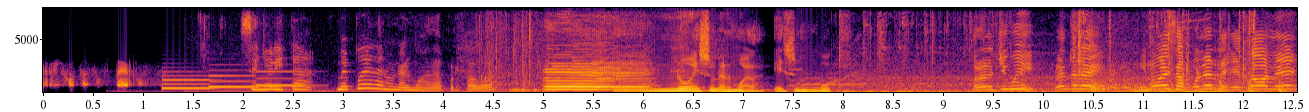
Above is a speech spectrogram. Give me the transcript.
perrijos a sus perros. Señorita, ¿me puede dar una almohada, por favor? Eh, no es una almohada, es un Wookiee. ¡Órale, Chiwi! ¡Préndele! Y no vais a poner reggaetón, ¿eh?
